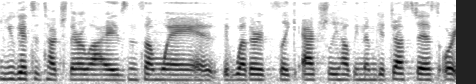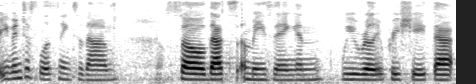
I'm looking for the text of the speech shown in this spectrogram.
you get to touch their lives in some way, eh, whether it's like actually helping them get justice or even just listening to them. Yeah. So that's amazing, and we really appreciate that.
